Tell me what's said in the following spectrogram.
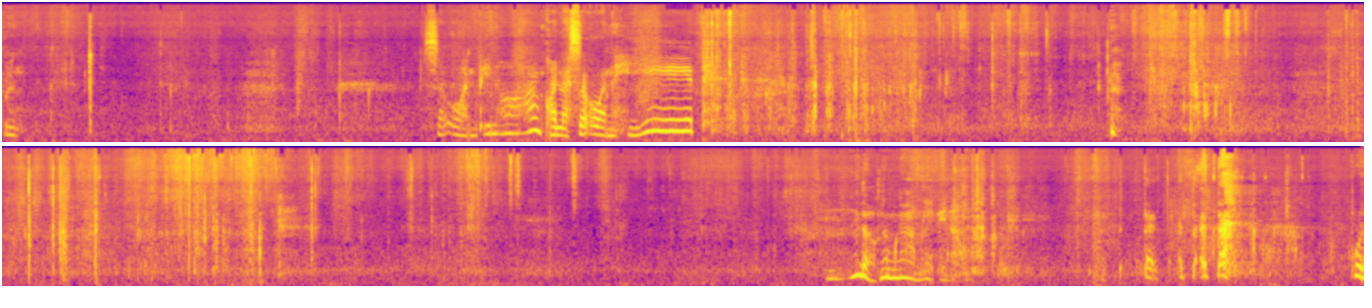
เบิ่งสะ อ่อนพี่น้องคนละสะอ่อนฮิตดอกงามๆเลยพี่น้องแต่แต่แต่พูด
